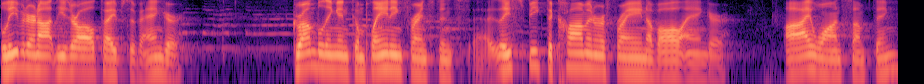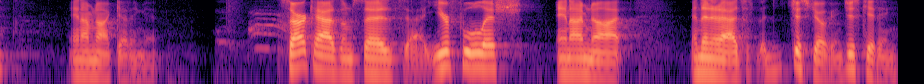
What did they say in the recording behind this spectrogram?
Believe it or not, these are all types of anger. Grumbling and complaining, for instance, uh, they speak the common refrain of all anger I want something, and I'm not getting it. Sarcasm says, uh, You're foolish, and I'm not. And then it adds, Just joking, just kidding,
